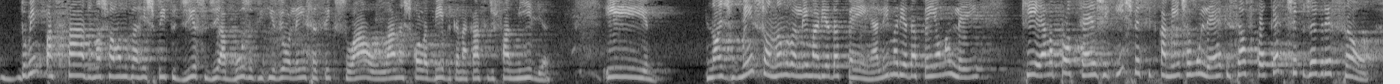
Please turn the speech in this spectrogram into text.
domingo passado nós falamos a respeito disso, de abuso e violência sexual, lá na escola bíblica, na classe de família. E nós mencionamos a Lei Maria da Penha. A Lei Maria da Penha é uma lei que ela protege especificamente a mulher que sofre qualquer tipo de agressão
